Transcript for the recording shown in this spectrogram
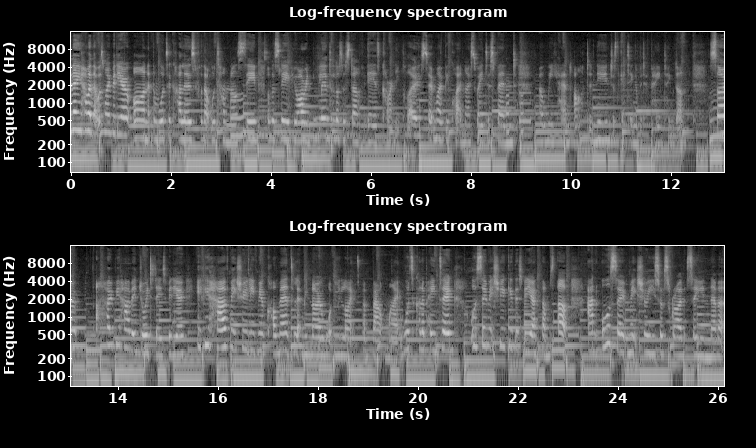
there you have it, that was my video on the watercolours for that autumnal scene. Obviously if you are in England a lot of stuff is currently closed so it might be quite a nice way to spend a weekend afternoon just getting a bit of painting done. So I hope you have enjoyed today's video. If you have make sure you leave me a comment to let me know what you liked about my watercolour painting. Also make sure you give this video a thumbs up and also make sure you subscribe so you never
